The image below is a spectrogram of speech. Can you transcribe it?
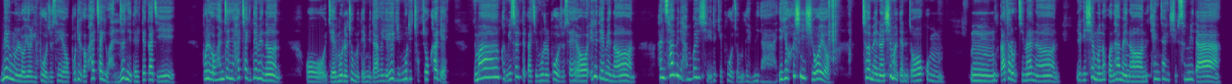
맹물로 여기 부어주세요. 뿌리가 활짝이 완전히 될 때까지 뿌리가 완전히 활짝이 되면은 어, 이제 물을 주면 됩니다. 여기 물이 촉촉하게 이만큼 있을 때까지 물을 부어주세요. 이래 되면은 한 3일에 한 번씩 이렇게 부어주면 됩니다. 이게 훨씬 쉬워요. 처음에는 심을 때는 조금 음, 까다롭지만은 이렇게 심어놓고 나면은 굉장히 쉽습니다.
